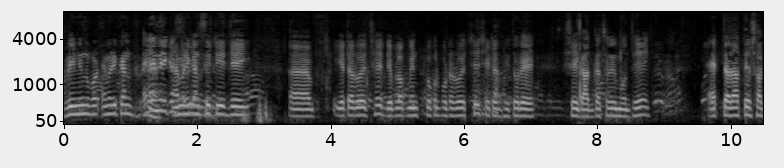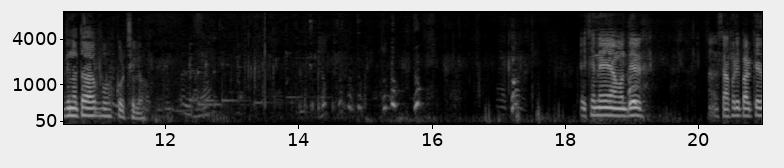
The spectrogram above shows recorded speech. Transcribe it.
গ্রিন ইউনিভার আমেরিকান আমেরিকান সিটি যেই আহ, ইয়েটা রয়েছে ডেভেলপমেন্ট প্রকল্পটা রয়েছে সেটার ভিতরে সেই গাছগাছালির মধ্যে একটা রাতের স্বাধীনতা উপভোগ করছিল। এখানে আমাদের সাফারি পার্কের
